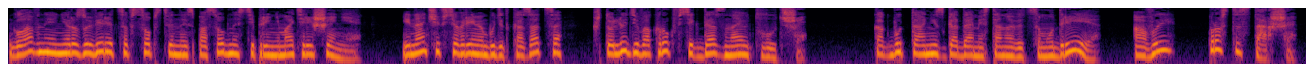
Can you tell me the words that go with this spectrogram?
Главное не разувериться в собственной способности принимать решения, иначе все время будет казаться, что люди вокруг всегда знают лучше. Как будто они с годами становятся мудрее, а вы — просто старше —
